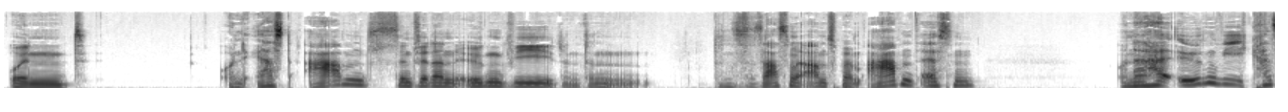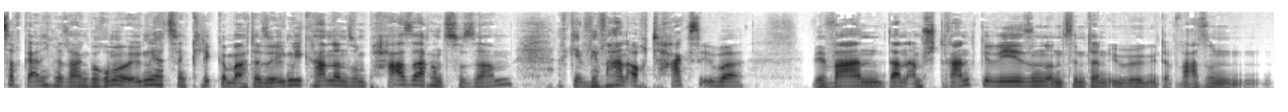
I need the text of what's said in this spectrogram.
und und erst abends sind wir dann irgendwie, dann, dann, dann saßen wir abends beim Abendessen und dann halt irgendwie, ich kann es auch gar nicht mehr sagen, warum, aber irgendwie hat es einen Klick gemacht. Also irgendwie kamen dann so ein paar Sachen zusammen. Wir waren auch tagsüber, wir waren dann am Strand gewesen und sind dann über, da war so ein,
